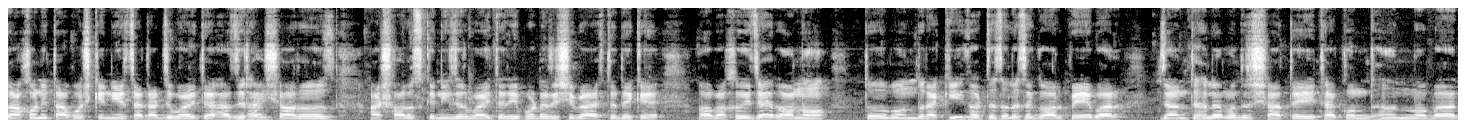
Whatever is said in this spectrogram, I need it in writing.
তখনই তাপসকে নিয়ে চ্যাটার্জি বাড়িতে হাজির হয় সরোজ, আর সরোজকে নিজের বাড়িতে রিপোর্টার হিসেবে আসতে দেখে অবাক হয়ে যায় রণ তো বন্ধুরা, কী ঘটতে চলেছে গল্পে এবার? জানতে হলে আমাদের সাথেই থাকুন। ধন্যবাদ।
